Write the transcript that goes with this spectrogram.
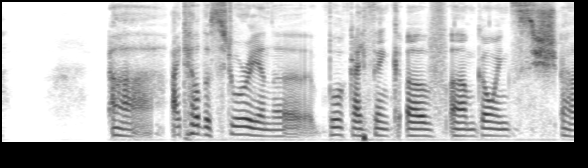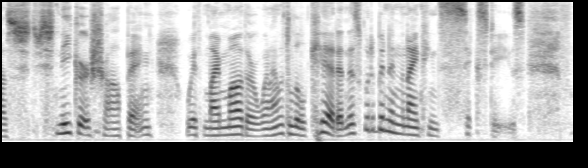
uh, I tell the story in the book, I think, of um, going sh- uh, sneaker shopping with my mother when I was a little kid, and this would have been in the 1960s.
